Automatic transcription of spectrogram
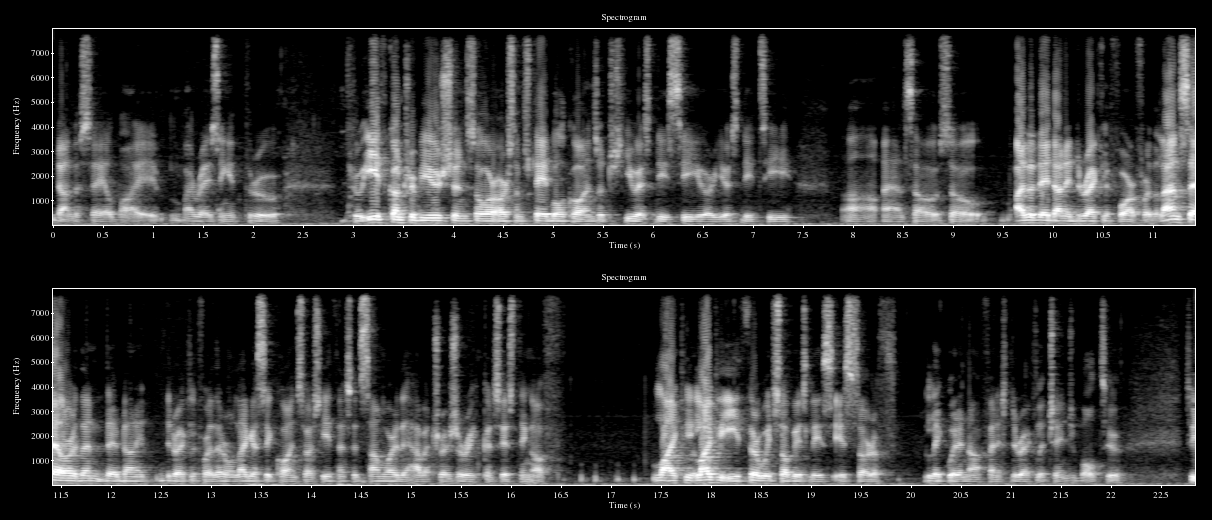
done the sale by by raising it through through ETH contributions or, or some stable coins such as USDC or USDT. Uh, and so, so either they've done it directly for, for the land sale, or then they've done it directly for their own legacy coin. So as Ethan said, somewhere they have a treasury consisting of likely likely ether, which obviously is, is sort of liquid enough and is directly changeable to to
